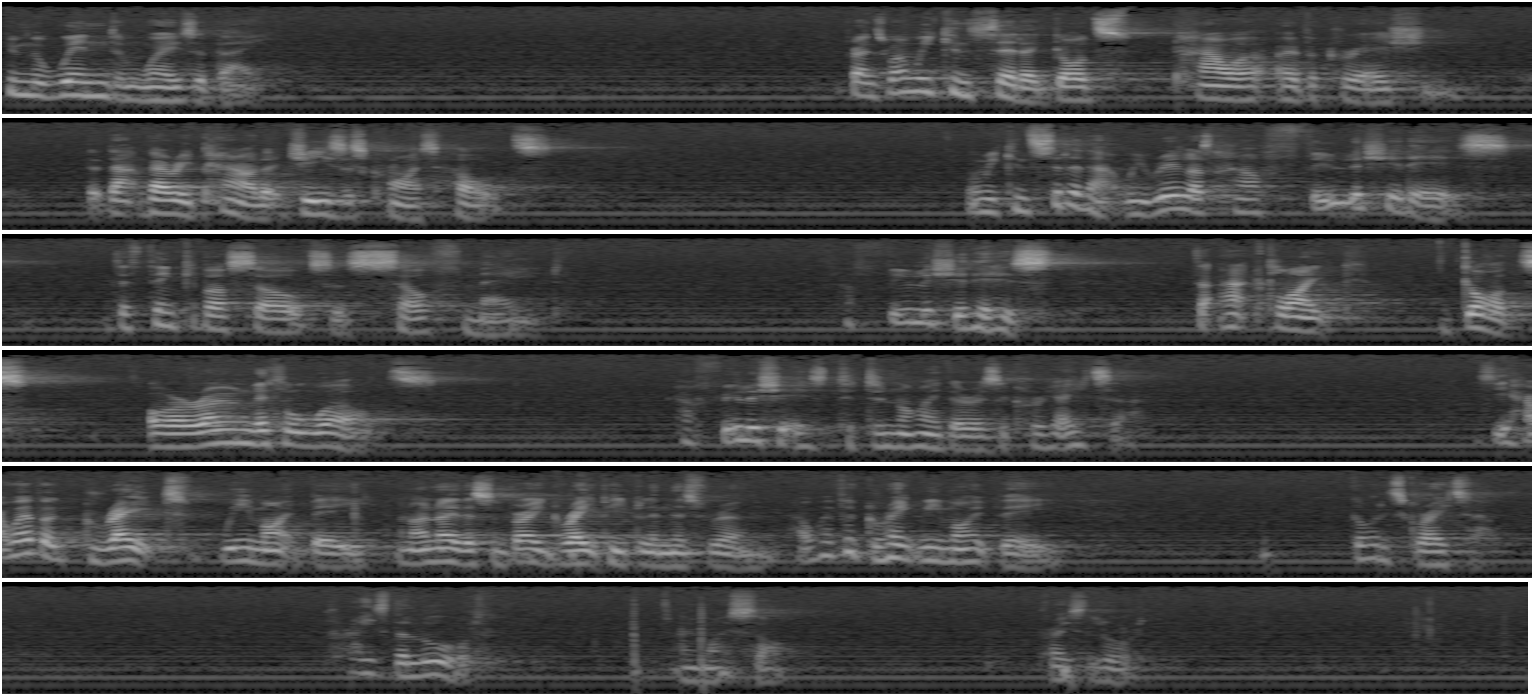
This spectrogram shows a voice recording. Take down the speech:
Whom the wind and waves obey. Friends, when we consider God's power over creation, that that very power that Jesus Christ holds, when we consider that, we realize how foolish it is to think of ourselves as self made. How foolish it is to act like gods of our own little worlds. How foolish it is to deny there is a creator. See, however great we might be, and I know there's some very great people in this room, however great we might be, God is greater. Praise the Lord, O my soul. Praise the Lord.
